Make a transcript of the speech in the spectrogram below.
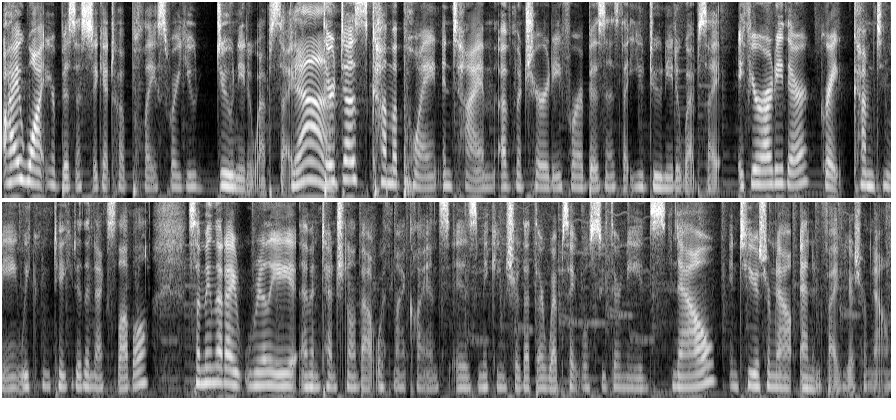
I want your business to get to a place where you do need a website. Yeah. There does come a point in time of maturity for a business that you do need a website. If you're already there, great, come to me. We can take you to the next level. Something that I really am intentional about with my clients is making sure that their website will suit their needs now, in two years from now, and in five years from now.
